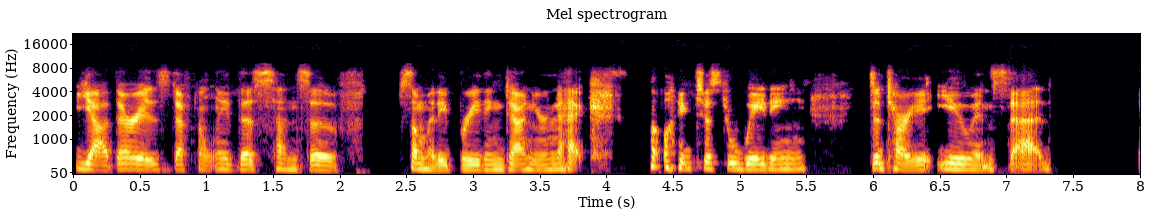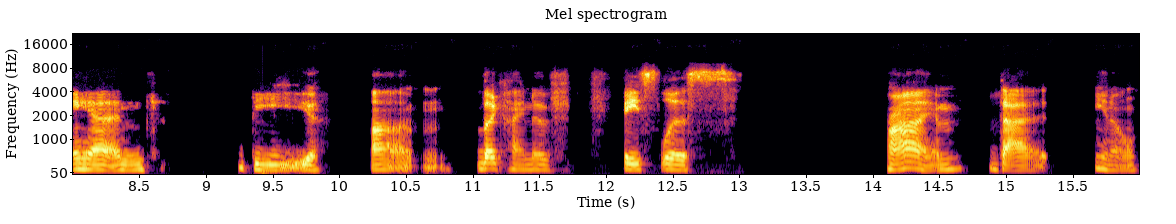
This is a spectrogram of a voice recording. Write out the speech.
yeah there is definitely this sense of somebody breathing down your neck like just waiting to target you instead and the um the kind of faceless crime that you know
